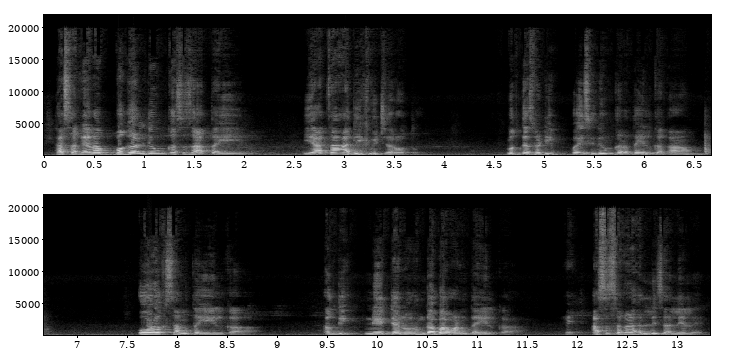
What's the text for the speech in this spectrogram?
ह्या सगळ्याला बगल देऊन कसं जाता येईल? याचा अधिक विचार होतो. मग त्यासाठी पैसे देऊन करता येईल का काम? ओळख सांगता येईल का? अगदी नेत्यांवरून दबाव आणता येईल का? हे असं सगळं हल्ली चाललेलं आहे.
